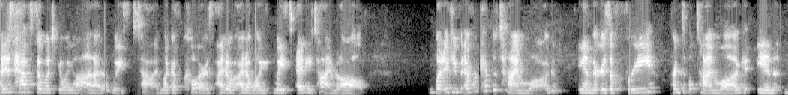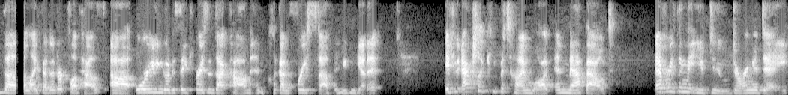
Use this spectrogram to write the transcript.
I, I just have so much going on. I don't waste time. Like, of course, I don't, I don't waste any time at all. But if you've ever kept a time log, and there is a free printable time log in the Life Editor Clubhouse, uh, or you can go to sagegrayson.com and click on free stuff and you can get it. If you actually keep a time log and map out everything that you do during a day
